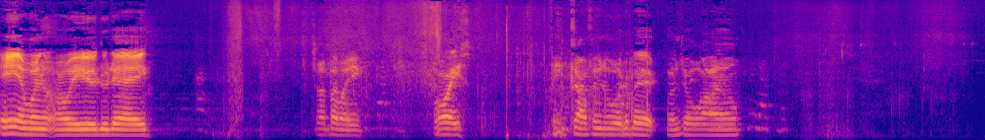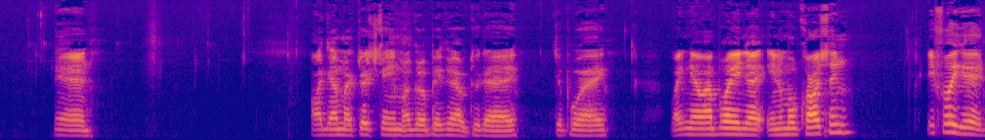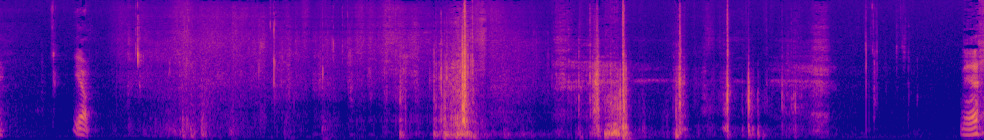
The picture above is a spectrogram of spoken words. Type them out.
Hey everyone, how are you today? Sorry about my voice. Been coughing a little bit once a while. And I got my first game I'm gonna pick out today to play. Right now I'm playing that Animal Crossing. It's really good. Yep. Yes.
